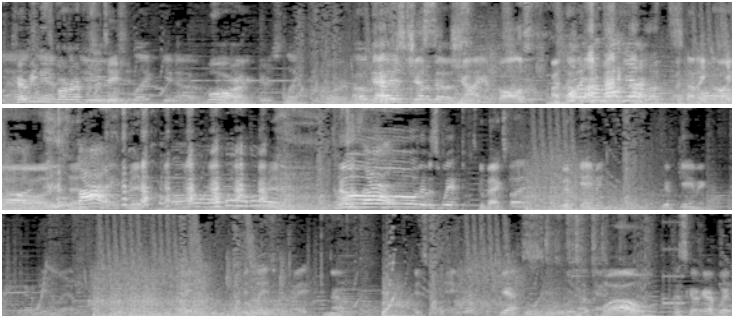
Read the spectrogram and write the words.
No, Kirby needs more to do, representation. like you know, More. characters like more. Oh god, That is just one a of those. giant ball of. I Oh, thought come I, back here! I thought I. Oh my God. Oh, Just it's die. that. Rip. Oh. Rip. Was No, that was Whip. Let's go back. It's fine. Whip gaming. Whip Gaming. We don't need whip. Wait, it's laser, right? No. Is his name? Yes. Okay. Whoa. Let's go grab Whip.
